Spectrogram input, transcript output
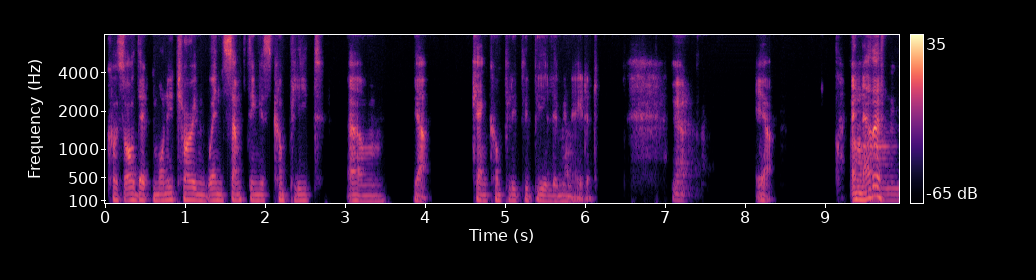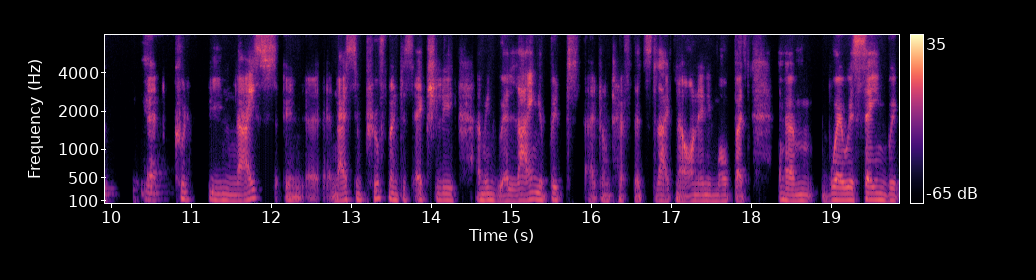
because all that monitoring when something is complete, um, yeah, can completely be eliminated. Yeah. Yeah. Another Um, yeah. that could be nice in a nice improvement is actually i mean we're lying a bit i don't have that slide now on anymore but um where we're saying we're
